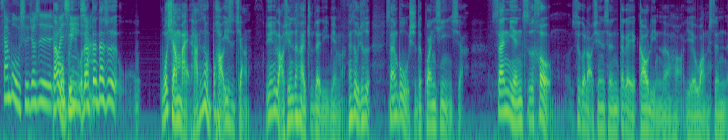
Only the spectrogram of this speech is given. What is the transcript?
三不五十就是。但我不，但但但是，我我想买它，但是我不好意思讲，因为老先生还住在里面嘛。但是我就是三不五十的关心一下。三年之后，这个老先生大概也高龄了哈，也往生了。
